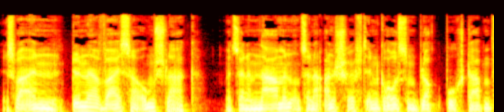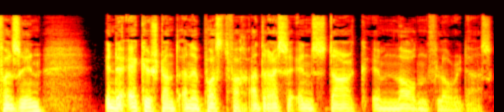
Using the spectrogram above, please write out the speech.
Es war ein dünner weißer Umschlag, mit seinem Namen und seiner Anschrift in großen Blockbuchstaben versehen. In der Ecke stand eine Postfachadresse in Stark im Norden Floridas.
